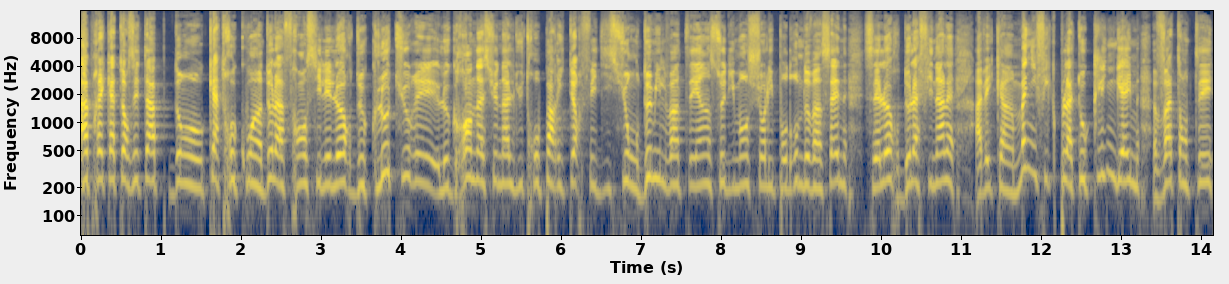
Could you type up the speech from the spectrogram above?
Après 14 étapes dans quatre coins de la France, il est l'heure de clôturer le Grand National du Trot Paris Turf édition 2021 ce dimanche sur l'hippodrome de Vincennes. C'est l'heure de la finale avec un magnifique plateau. Clean Game va tenter,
